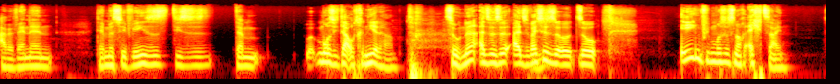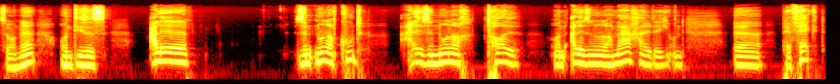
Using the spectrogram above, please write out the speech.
aber wenn denn, der müsste ich wenigstens diese, dann muss ich da auch trainiert haben. So, ne? Also, so, also, weißt du, so, so, irgendwie muss es noch echt sein. So, ne? Und dieses, alle sind nur noch gut, alle sind nur noch toll und alle sind nur noch nachhaltig und äh, perfekt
